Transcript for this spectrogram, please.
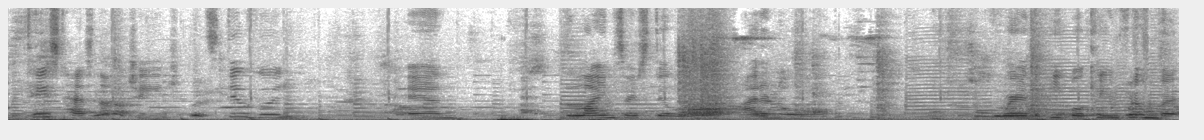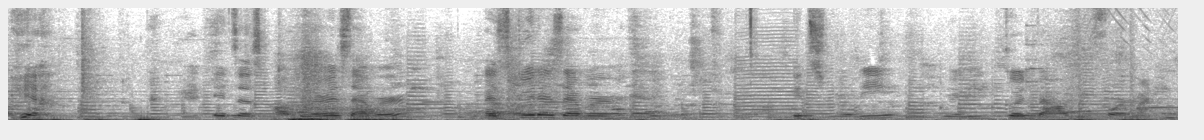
The taste has not changed. It's still good and the lines are still long. I don't know where the people came from, but yeah, it's as popular as ever, as good as ever. It's really, really good value for money.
